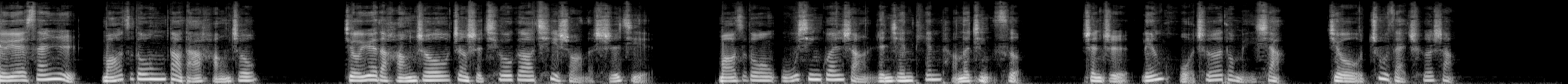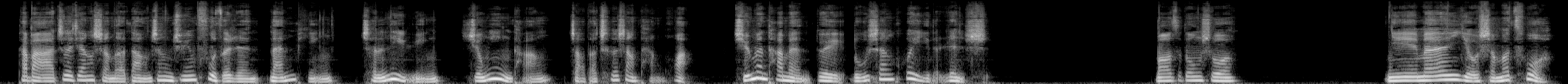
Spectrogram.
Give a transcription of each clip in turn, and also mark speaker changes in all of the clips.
Speaker 1: 九月三日，毛泽东到达杭州。九月的杭州正是秋高气爽的时节，毛泽东无心观赏人间天堂的景色，甚至连火车都没下，就住在车上。他把浙江省的党政军负责人南平、陈丽云、熊应堂找到车上谈话，询问他们对庐山会议的认识。毛泽东说：“你们有什么错？”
